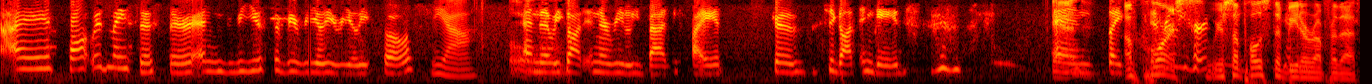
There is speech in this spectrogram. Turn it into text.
I fought with my sister, and we used to be really, really close. Yeah. And then we got in a really bad fight because she got engaged. and, like, Of it really course, hurt we're supposed to beat her up for that,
